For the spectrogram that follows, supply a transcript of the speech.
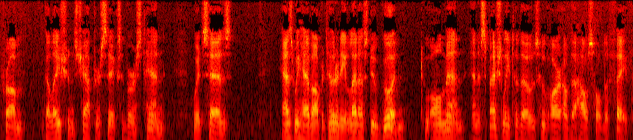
from Galatians chapter 6, verse 10, which says, As we have opportunity, let us do good to all men, and especially to those who are of the household of faith.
